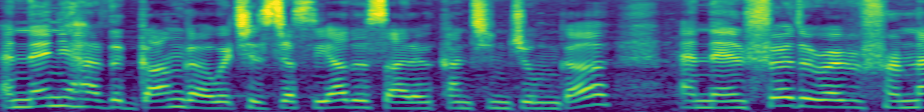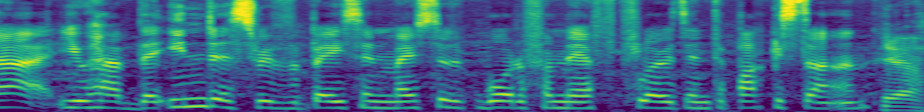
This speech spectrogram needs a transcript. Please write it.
And then you have the Ganga, which is just the other side of Kanchenjunga. And then further over from that, you have the Indus River basin. Most of the water from there flows into Pakistan. Yeah.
